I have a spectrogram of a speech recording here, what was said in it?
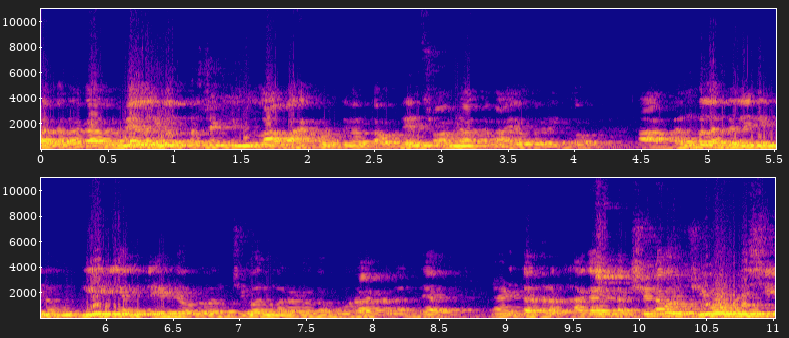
ತಗದಾಗ ಅದ್ರ ಮೇಲೆ ಐವತ್ತು ಪರ್ಸೆಂಟ್ ನಿಮ್ಗೆ ಲಾಭ ಹಾಕೊಡ್ತೀವಿ ಅಂತ ಅವ್ರದ್ದೇನು ಸ್ವಾಮಿನಾಥನ್ ಆಯೋಗ ಹೇಳಿತ್ತು, ಆ ಬೆಂಬಲ ಬೆಲೆ ನೀವು ನಮ್ಗೆ ನೀಡಿ ಅಂತ ಹೇಳಿ ಅವರು ಅವ್ರ ಜೀವನ ಮರಣದ ಹೋರಾಟದಂತೆ ನಡೀತಾ ಇದ್ದಾರೆ. ಹಾಗಾಗಿ ತಕ್ಷಣ ಅವರು ಜೀವ ಉಳಿಸಿ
